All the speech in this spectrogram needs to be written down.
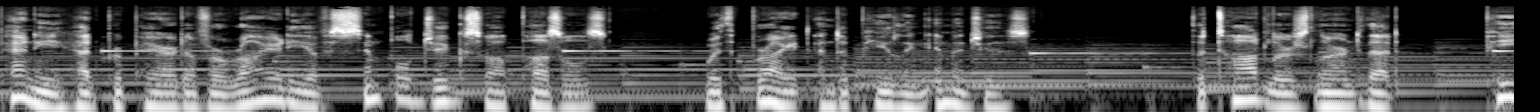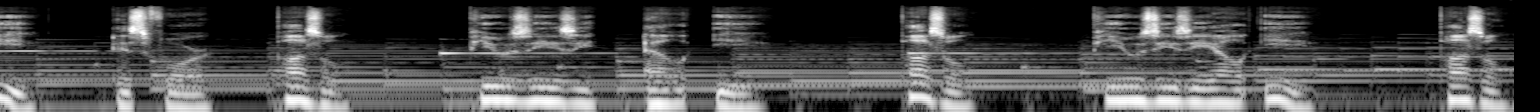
Penny had prepared a variety of simple jigsaw puzzles with bright and appealing images. The toddlers learned that P is for puzzle, P-U-Z-Z-L-E, puzzle, P-U-Z-Z-L-E, puzzle.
